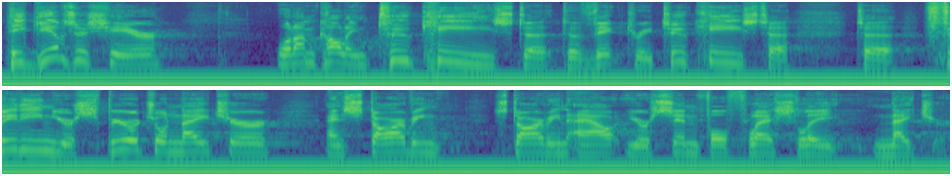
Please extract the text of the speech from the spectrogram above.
He gives us here what I'm calling two keys to, to victory, two keys to, to feeding your spiritual nature and starving, starving out your sinful fleshly nature.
